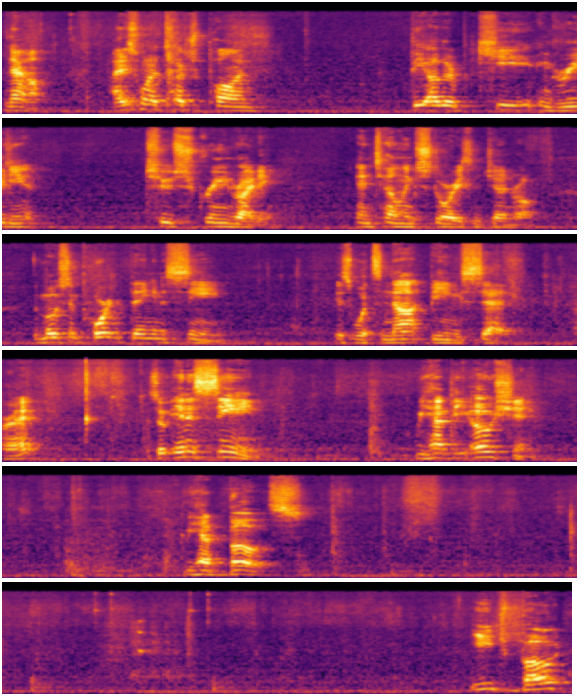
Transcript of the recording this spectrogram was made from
Now, I just want to touch upon the other key ingredient to screenwriting and telling stories in general. The most important thing in a scene is what's not being said. All right? So in a scene, we have the ocean we have boats. Each boat,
